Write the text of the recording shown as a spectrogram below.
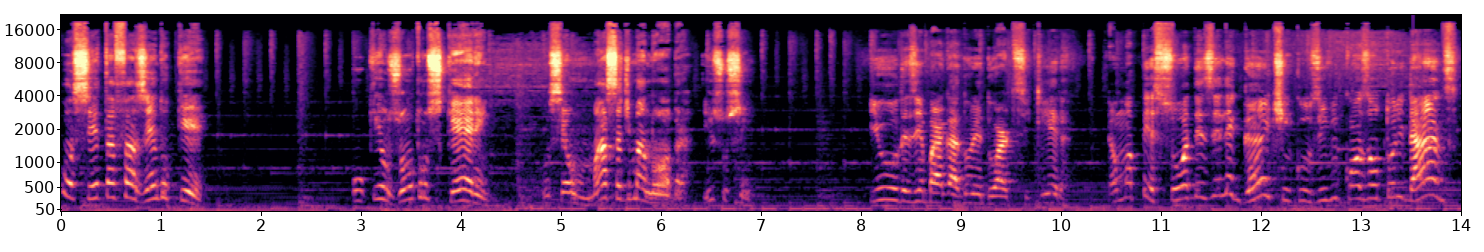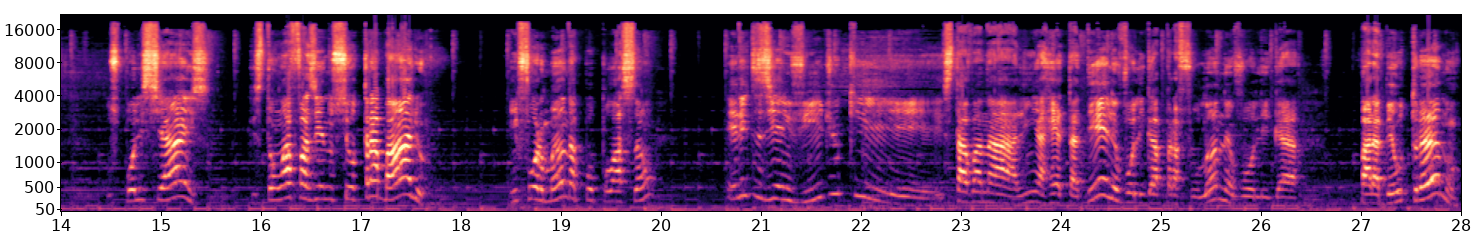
você está fazendo o quê? O que os outros querem. Você é um massa de manobra, isso sim. E o desembargador Eduardo Siqueira é uma pessoa deselegante, inclusive com as autoridades, os policiais estão lá fazendo o seu trabalho, informando a população. Ele dizia em vídeo que estava na linha reta dele, eu vou ligar para fulano, eu vou ligar para Beltrano,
